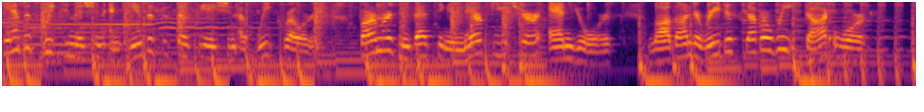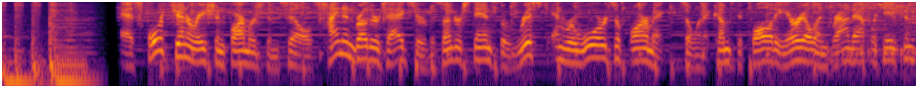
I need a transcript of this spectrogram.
Kansas Wheat Commission and Kansas Association of Wheat Growers, farmers investing in their future and yours. Log on to rediscoverwheat.org. As fourth generation farmers themselves, Heinen Brothers Ag Service understands the risk and rewards of farming. So when it comes to quality aerial and ground application,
